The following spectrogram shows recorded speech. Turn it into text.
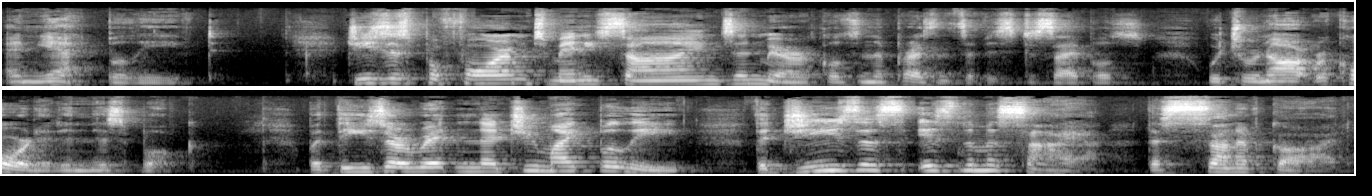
and yet believed. Jesus performed many signs and miracles in the presence of his disciples which were not recorded in this book. But these are written that you might believe that Jesus is the Messiah, the Son of God,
